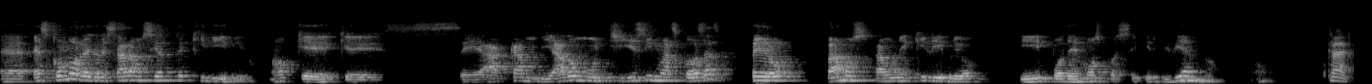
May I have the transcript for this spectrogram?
Eh, es como regresar a un cierto equilibrio, ¿no? Que, que se ha cambiado muchísimas cosas, pero vamos a un equilibrio y podemos pues seguir viviendo. Claro.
